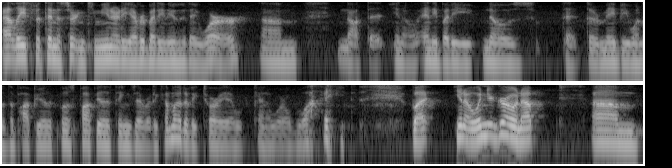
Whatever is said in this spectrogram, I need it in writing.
At least within a certain community, everybody knew who they were. Um, not that you know anybody knows that they're maybe one of the popular, most popular things ever to come out of Victoria, kind of worldwide. but you know, when you're growing up, um,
